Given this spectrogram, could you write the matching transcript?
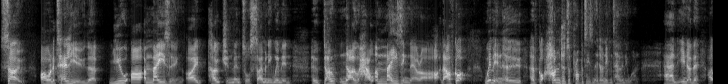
So I want to tell you that you are amazing. I coach and mentor so many women who don't know how amazing they are. Now, I've got women who have got hundreds of properties and they don't even tell anyone. And, you know, the uh,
